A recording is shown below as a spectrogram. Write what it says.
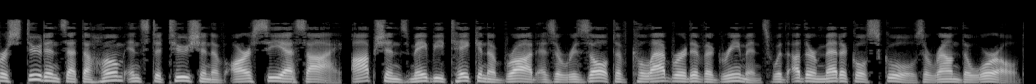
For students at the home institution of RCSI, options may be taken abroad as a result of collaborative agreements with other medical schools around the world.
